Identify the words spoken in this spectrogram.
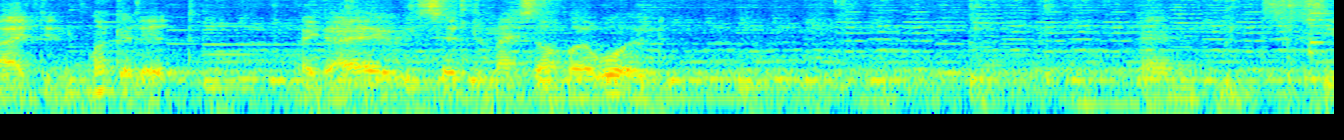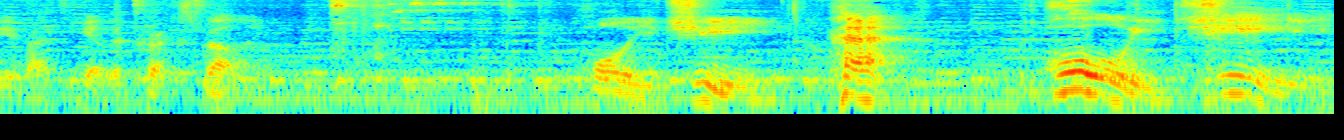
I didn't look at it. Like I said to myself I would. And see if I could get the correct spelling. Holy gee. Holy gee.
